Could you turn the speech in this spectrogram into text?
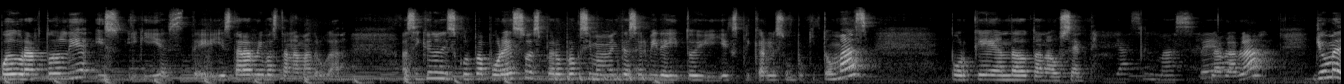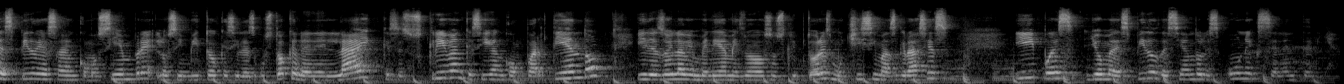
puede durar todo el día y, este, y estar arriba hasta la madrugada. Así que una disculpa por eso, espero próximamente hacer videito y explicarles un poquito más por qué he andado tan ausente. Ya sin más, bla bla bla. Yo me despido, ya saben, como siempre, los invito a que si les gustó que le den like, que se suscriban, que sigan compartiendo y les doy la bienvenida a mis nuevos suscriptores. Muchísimas gracias y pues yo me despido deseándoles un excelente día.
